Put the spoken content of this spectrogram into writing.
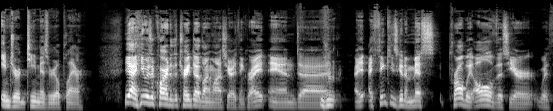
injured Team Israel player. Yeah, he was acquired at the trade deadline last year, I think, right? And uh, mm-hmm. I, I, think he's going to miss probably all of this year with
